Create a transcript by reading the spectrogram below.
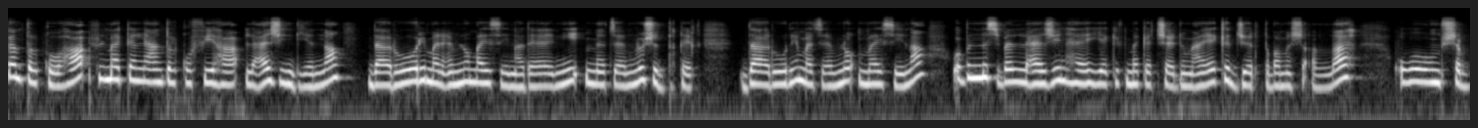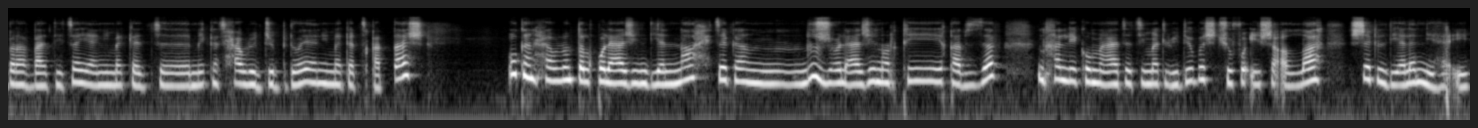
كنطلقوها. في المكان اللي غنطلقوا فيها العجين ديالنا ضروري ما نعملو مايسينا. داني ما تعملوش الدقيق. ضروري ما تعملو مايسينا. وبالنسبة للعجين ها هي كيف ما كتشاهدوا معايا كتجي رطبة ما شاء الله. ومشبره في بعضيتها يعني ما كت ما كتحاولوا تجبدوها يعني ما كتقطعش. وكنحاولوا نطلقوا العجين ديالنا حتى كنرجعوا العجين رقيقة بزاف. نخليكم مع تتمه الفيديو باش تشوفوا إن شاء الله الشكل ديالها النهائي.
